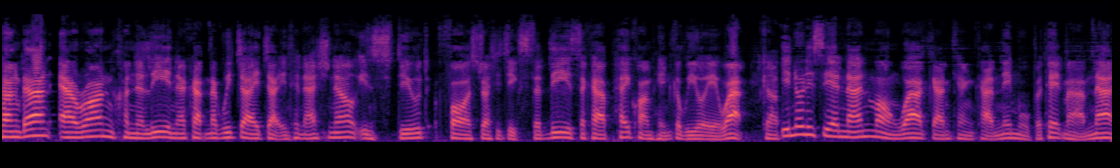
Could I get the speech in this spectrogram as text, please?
ทางด้าน Aaron Connelly นะครับนักวิจัยจาก International Institute for Strategic Studies นะครับให้ความเห็นกับ VOA ว่าครับอินโดนีเซียนั้นมองว่าการแข่งขันในหมู่ประเทศมหาอำนาจ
